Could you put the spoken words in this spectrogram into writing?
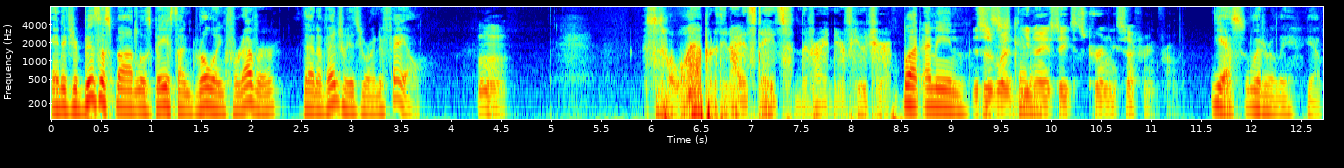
And if your business model is based on growing forever, then eventually it's going to fail. Hmm. This is what will happen to the United States in the very near future. But I mean, This is what the kinda- United States is currently suffering from. Yes, literally. Yep.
